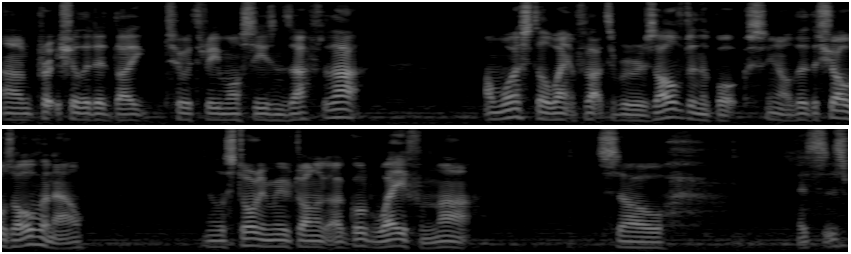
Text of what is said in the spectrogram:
I'm pretty sure they did like two or three more seasons after that. And we're still waiting for that to be resolved in the books. You know, the, the show's over now. You know, the story moved on a, a good way from that. So it's, it's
